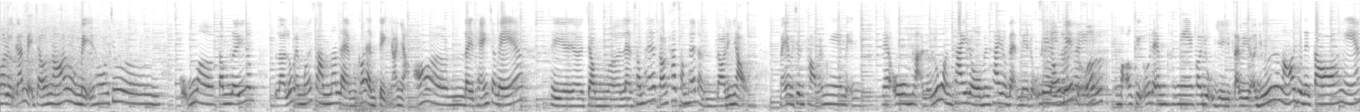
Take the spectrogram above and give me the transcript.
Mà được cái mẹ chồng nói mị thôi chứ cũng ờ, tâm lý lắm. Là lúc em mới xăm nó làm có làm tiệc nhỏ nhỏ ờ, đầy tháng cho bé thì ờ, chồng làm xong hết đón khách xong hết là đòi đi nhậu. Mẹ em ở trên phòng em nghe mẹ ra ôm lại là lúc mình say rồi mình say rồi bạn bè rủ đi đâu biết nữa. nước. em mở kiểu để em nghe coi vụ gì tại vì ở dưới nó nói cho nên to nó nghe.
